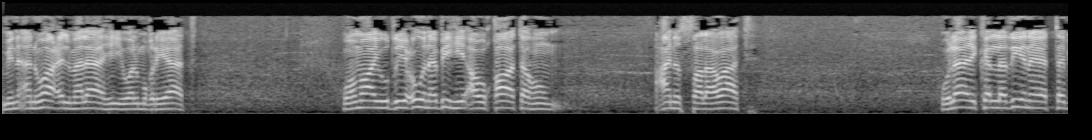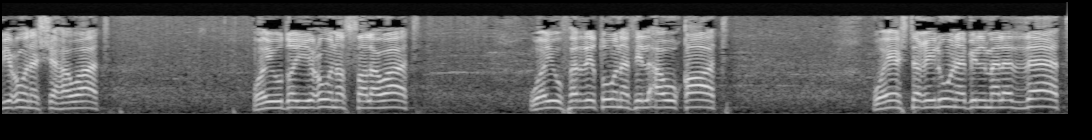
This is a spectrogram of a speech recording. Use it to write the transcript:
من أنواع الملاهي والمغريات وما يضيعون به أوقاتهم عن الصلوات. أولئك الذين يتبعون الشهوات ويضيعون الصلوات ويفرطون في الأوقات ويشتغلون بالملذات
